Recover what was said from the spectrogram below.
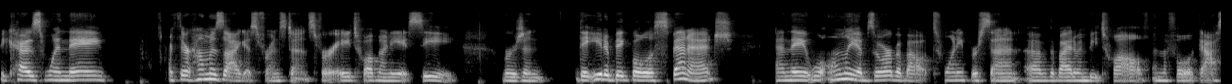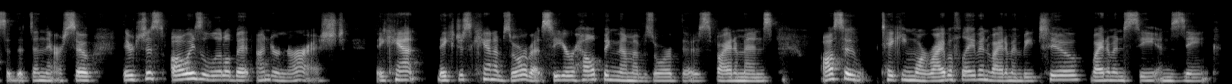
because when they if they're homozygous, for instance, for A1298C version, they eat a big bowl of spinach and they will only absorb about 20% of the vitamin B12 and the folic acid that's in there. So they're just always a little bit undernourished. They can't, they just can't absorb it. So you're helping them absorb those vitamins. Also, taking more riboflavin, vitamin B2, vitamin C, and zinc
